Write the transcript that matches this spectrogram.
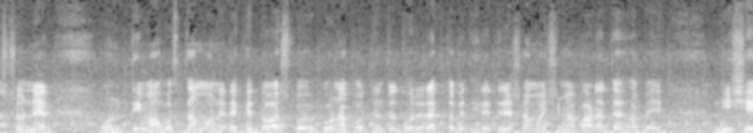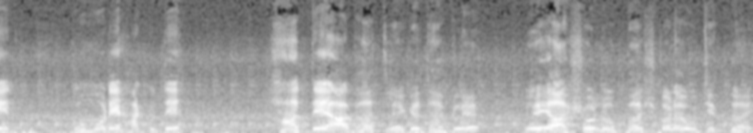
আসনের অন্তিম অবস্থা মনে রেখে দশ গোনা পর্যন্ত ধরে রাখতে হবে। ধীরে ধীরে সময়সীমা বাড়াতে হবে। নিষেধ। কোমরে হাঁটুতে হাতে আঘাত লেগে থাকলে এই আসন অভ্যাস করা উচিত নয়।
